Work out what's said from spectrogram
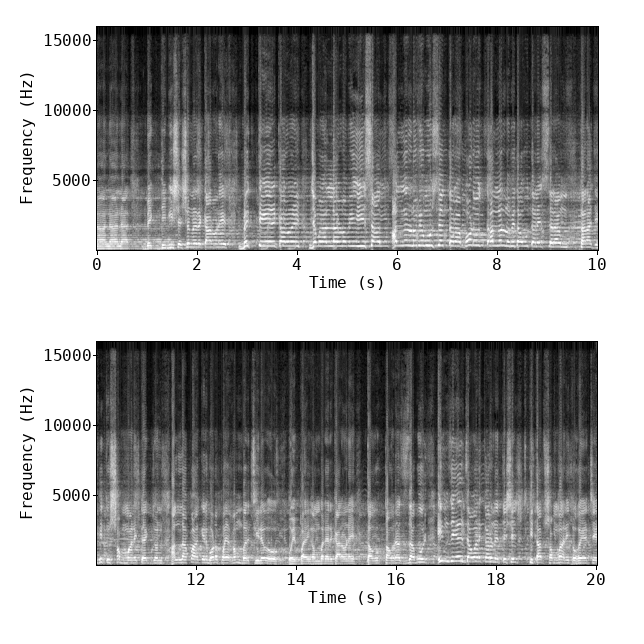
না না না। ব্যক্তি বিশেষণের কারণে ব্যক্তির কারণে যেমন আল্লাহর নবী ঈসা আল্লাহর নবী মুসা তারা বড় আল্লাহর নবী দাউদ আলাইহিস সালাম তারা যেহেতু সম্মানিত একজন আল্লাহ পাকের বড় পয়গম্বর ছিল ওই পয়গম্বরের কারণে তাও তাওরাত জাবুর ইনজিল যাওয়ার কারণে সেই কিতাব সম্মানিত হয়েছে।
